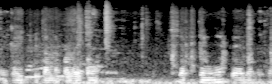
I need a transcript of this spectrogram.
May kahigpitan na pala itong shafting niya. Kaya ganito.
